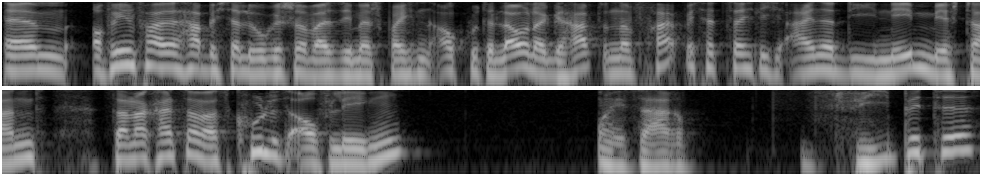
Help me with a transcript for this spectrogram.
Ähm, auf jeden Fall habe ich da logischerweise dementsprechend auch gute Laune gehabt. Und dann fragt mich tatsächlich einer, die neben mir stand, sag mal, kannst du mal was Cooles auflegen? Und ich sage, wie bitte?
